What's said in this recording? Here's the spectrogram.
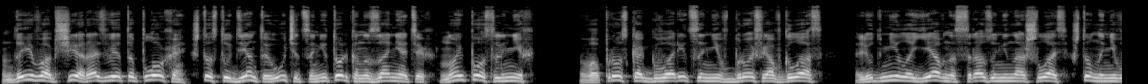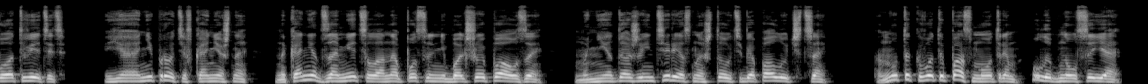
Да и вообще, разве это плохо, что студенты учатся не только на занятиях, но и после них? Вопрос, как говорится, не в бровь, а в глаз. Людмила явно сразу не нашлась, что на него ответить. Я не против, конечно. Наконец заметила она после небольшой паузы. Мне даже интересно, что у тебя получится. Ну так вот и посмотрим, улыбнулся я.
